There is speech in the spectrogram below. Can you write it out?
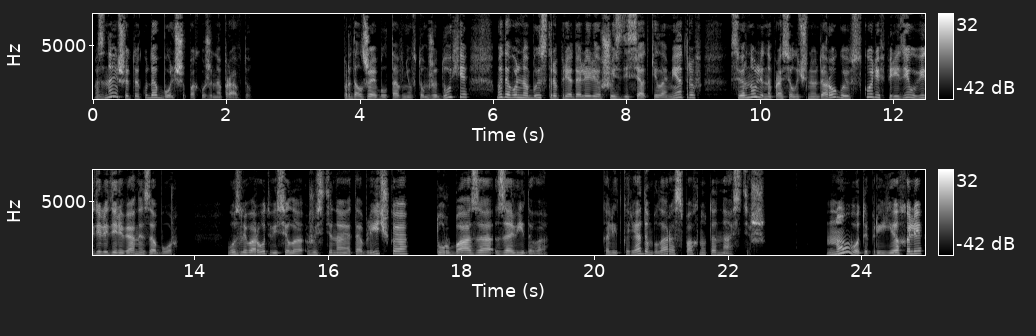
Знаешь, это куда больше похоже на правду. Продолжая болтовню в том же духе, мы довольно быстро преодолели 60 километров, свернули на проселочную дорогу и вскоре впереди увидели деревянный забор. Возле ворот висела жестяная табличка «Турбаза Завидова». Калитка рядом была распахнута настежь. «Ну, вот и приехали»,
